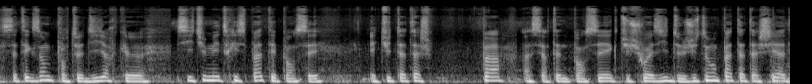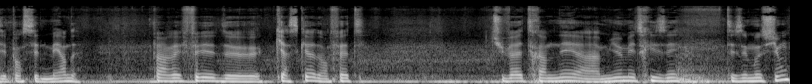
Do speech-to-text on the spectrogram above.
Cet exemple pour te dire que si tu maîtrises pas tes pensées et tu t'attaches pas à certaines pensées et que tu choisis de justement pas t'attacher à des pensées de merde, par effet de cascade en fait, tu vas être amené à mieux maîtriser tes émotions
